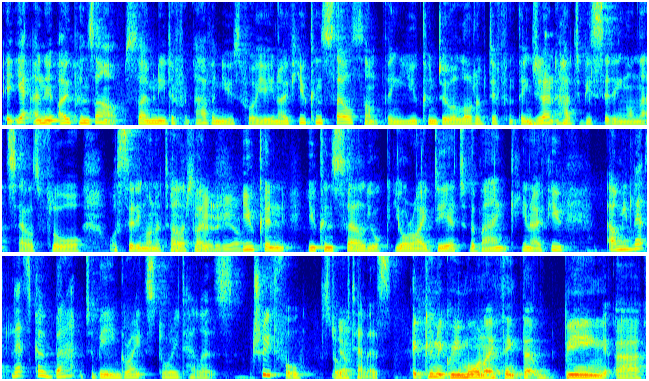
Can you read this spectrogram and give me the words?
It, yeah, and it opens up so many different avenues for you. You know, if you can sell something, you can do a lot of different things. You don't have to be sitting on that sales floor or sitting on a telephone. Yeah. You can you can sell your your idea to the bank. You know, if you I mean, let, let's go back to being great storytellers, truthful storytellers. Yep. I couldn't agree more. And I think that being, uh,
